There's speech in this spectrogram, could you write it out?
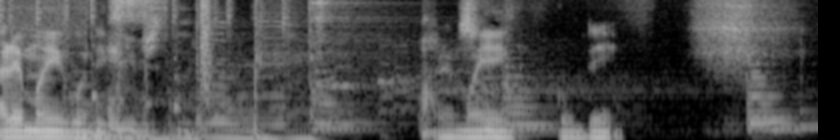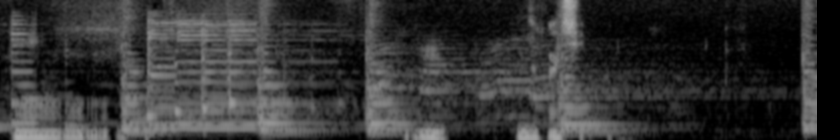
あれも英語購です。ああれも英語で、もう、うん、難しい。なん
